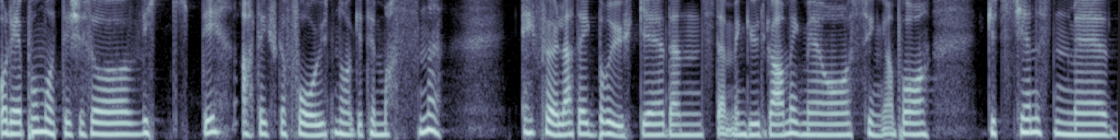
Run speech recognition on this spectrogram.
Og det er på en måte ikke så viktig at jeg skal få ut noe til massene. Jeg føler at jeg bruker den stemmen Gud ga meg med å synge på gudstjenesten med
